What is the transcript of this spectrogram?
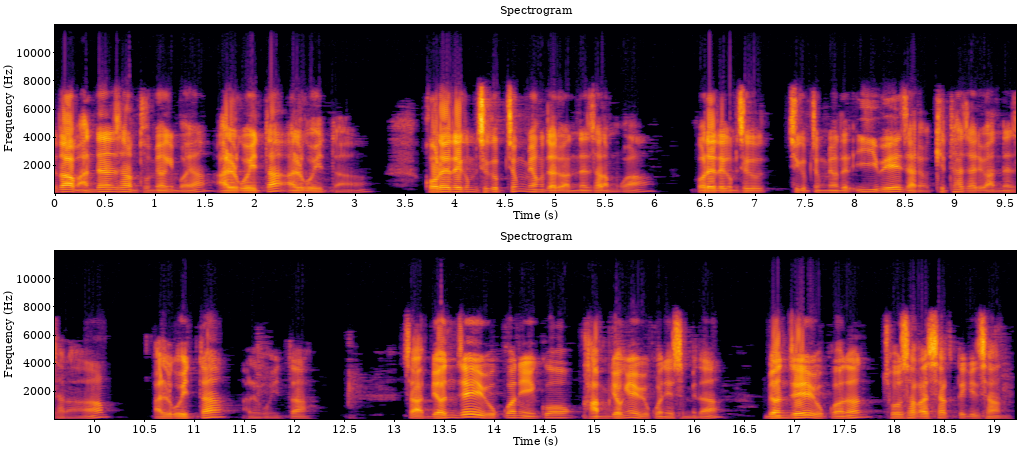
그 다음 안 되는 사람 두 명이 뭐야? 알고 있다? 알고 있다. 거래대금 지급 증명 자료 안 낸 사람과 거래대금 지급, 지급 증명 자료 이외의 자료, 기타 자료 안 낸 사람 알고 있다? 알고 있다. 자, 면제의 요건이 있고 감경의 요건이 있습니다. 면제의 요건은 조사가 시작되기 전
